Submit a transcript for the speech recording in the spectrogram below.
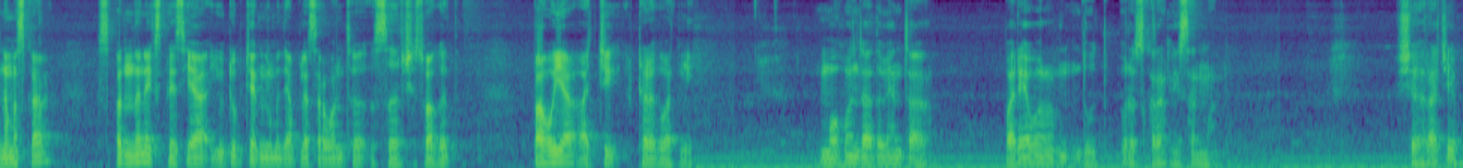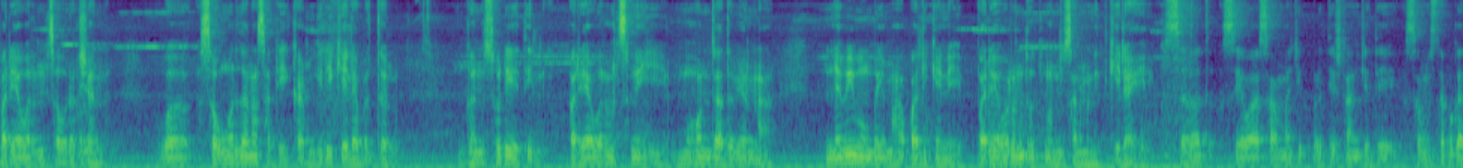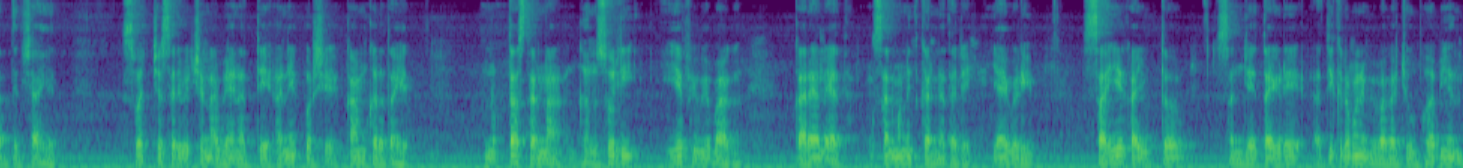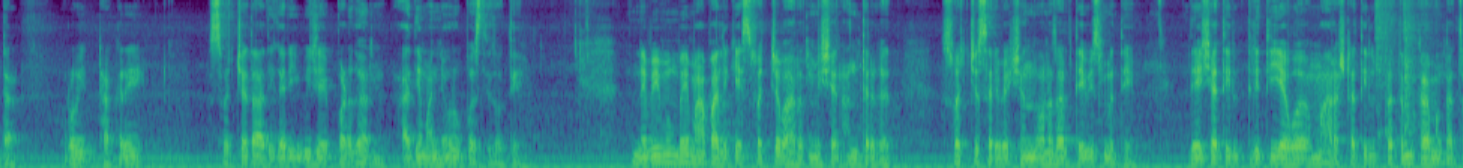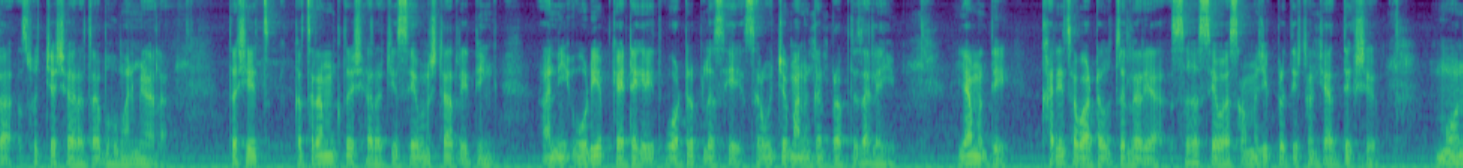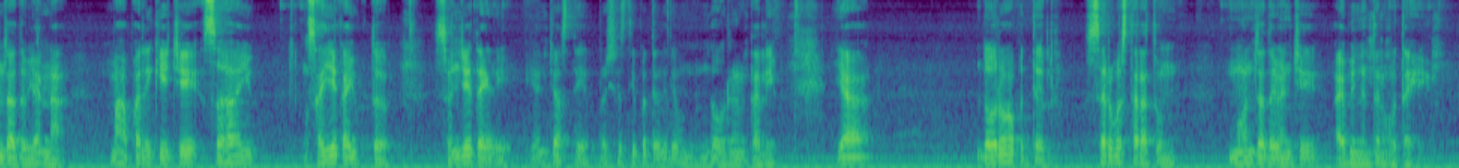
नमस्कार. स्पंदन एक्सप्रेस या यूट्यूब चॅनलमध्ये आपल्या सर्वांचं सहर्ष स्वागत. पाहूया आजची ठळक बातमी. मोहन जाधव यांचा पर्यावरण दूत पुरस्काराने सन्मान. शहराचे पर्यावरण संरक्षण व संवर्धनासाठी कामगिरी केल्याबद्दल घनसोली येथील पर्यावरणस्नेही मोहन जाधव यांना नवी मुंबई महापालिकेने पर्यावरण दूत म्हणून सन्मानित केले आहे. सहज सेवा सामाजिक प्रतिष्ठानचे ते संस्थापक अध्यक्ष आहेत स्वच्छ सर्वेक्षण अभियानात ते अनेक वर्षे काम करत आहेत. नुकताच त्यांना घनसोली एफ विभाग कार्यालयात सन्मानित करण्यात आले. यावेळी सहाय्यक आयुक्त संजय तायडे अतिक्रमण विभागाचे उपअभियंता रोहित ठाकरे स्वच्छता अधिकारी विजय पडघन आदी मान्यवर उपस्थित होते. नवी मुंबई महापालिके स्वच्छ भारत मिशन अंतर्गत स्वच्छ सर्वेक्षण दोन हजार तेवीसमध्ये देशातील तृतीय व महाराष्ट्रातील प्रथम क्रमांकाचा स्वच्छ शहराचा बहुमान मिळाला. तसेच कचरामुक्त शहराचे सेवन स्टार रेटिंग आणि ओ डी एफ कॅटेगरीत वॉटर प्लस हे सर्वोच्च मानांकन प्राप्त झाले आहे. यामध्ये खारीचा वाटा उचलणाऱ्या सहसेवा सामाजिक प्रतिष्ठानचे अध्यक्ष मोहन जाधव यांना महापालिकेचे सहायुक्त सहाय्यक आयुक्त संजय तायडे यांच्या हस्ते प्रशस्तीपत्रक देऊन गौरवण्यात आले. या गौरवाबद्दल सर्व स्तरातून मोहन जाधव यांचे अभिनंदन होत आहे.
